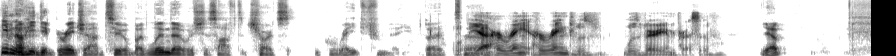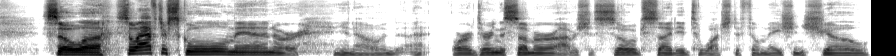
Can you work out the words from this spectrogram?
even though he mm-hmm. did great job too. But Linda was just off the charts, great for me. But uh, yeah, her range her range was was very impressive. Yep. So uh, so after school, man, or you know, uh, or during the summer, I was just so excited to watch the filmation show.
